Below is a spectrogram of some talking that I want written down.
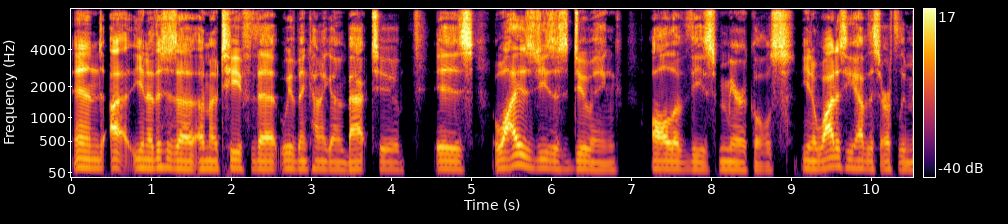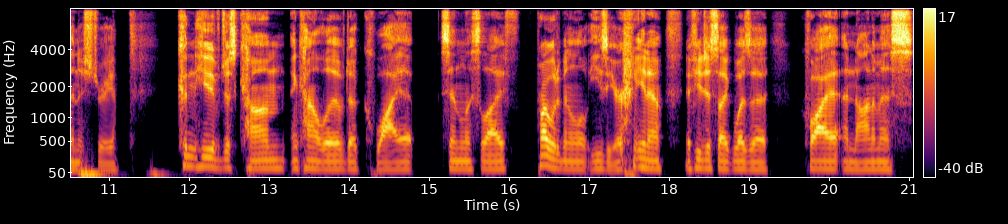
And uh, you know, this is a, a motif that we've been kind of going back to is why is Jesus doing all of these miracles? You know, why does he have this earthly ministry? Couldn't he have just come and kind of lived a quiet, sinless life? Probably would have been a little easier, you know, if he just like was a quiet, anonymous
